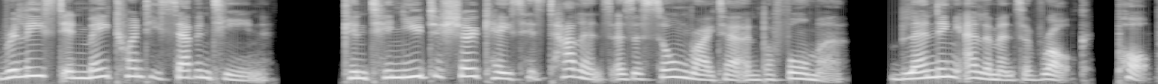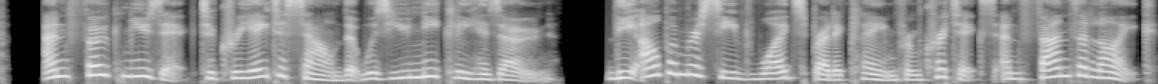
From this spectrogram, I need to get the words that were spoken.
released in May 2017, continued to showcase his talents as a songwriter and performer, blending elements of rock, pop, and folk music to create a sound that was uniquely his own. The album received widespread acclaim from critics and fans alike,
